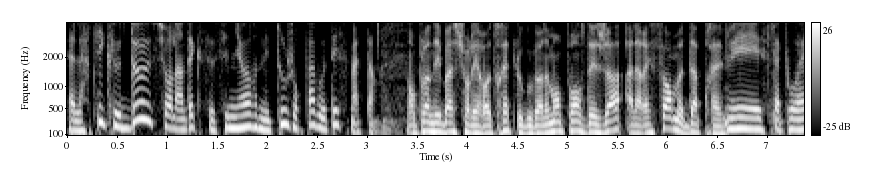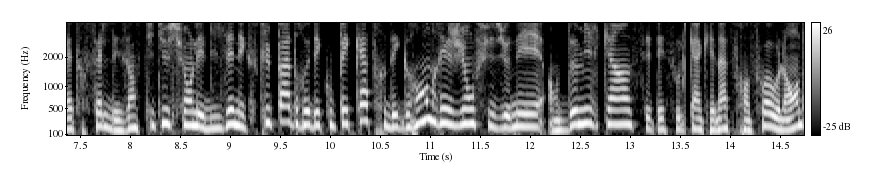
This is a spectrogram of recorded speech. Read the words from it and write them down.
L'article 2 sur l'index senior n'est toujours pas voté ce matin. En plein débat sur les retraites, le gouvernement pense déjà à la réforme d'après. Et cela pourrait être celle des institutions. Les n'exclut pas de redécouper quatre des grandes régions fusionnées en 2015. C'était sous le quinquennat de François Hollande.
